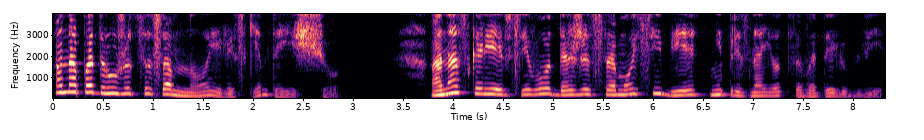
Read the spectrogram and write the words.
Она подружится со мной или с кем-то еще. Она, скорее всего, даже самой себе не признается в этой любви.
